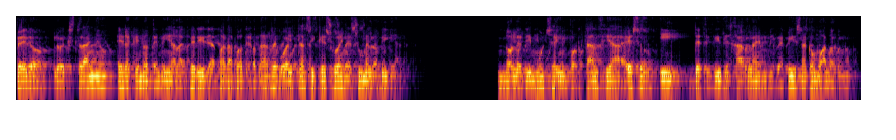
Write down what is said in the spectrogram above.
Pero, lo extraño, era que no tenía la perilla para poder darle vueltas y que suene su melodía. No le di mucha importancia a eso, y, decidí dejarla en mi repisa como adorno.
